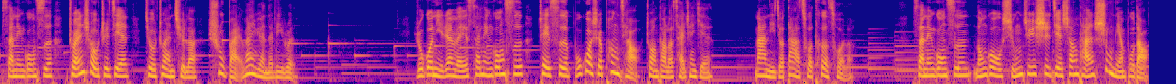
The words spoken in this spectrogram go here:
三菱公司转手之间就赚取了数百万元的利润。如果你认为三菱公司这次不过是碰巧撞到了财神爷，那你就大错特错了。三菱公司能够雄居世界商坛数年不倒，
